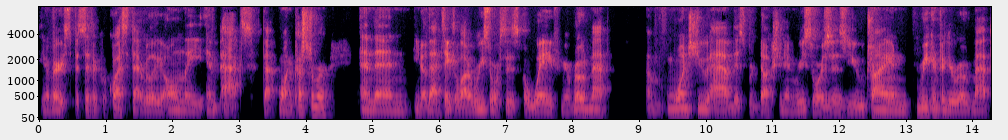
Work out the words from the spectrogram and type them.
you know, very specific request that really only impacts that one customer. And then, you know, that takes a lot of resources away from your roadmap. Um, once you have this reduction in resources, you try and reconfigure roadmap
